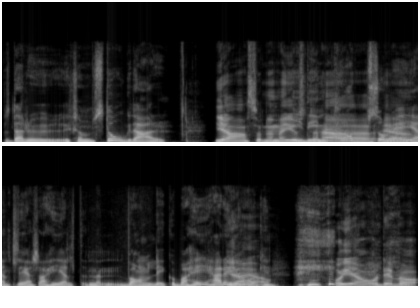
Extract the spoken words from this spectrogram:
där du liksom stod där Ja, alltså den är just I din den här, kropp som ja. är egentligen så helt vanlig och bara, hej, här är ja, jag. Ja. Och, ja, och, det var,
